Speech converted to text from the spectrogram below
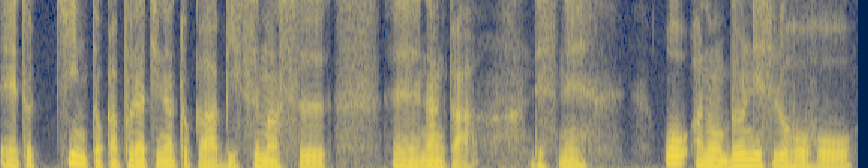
えーと、金とかプラチナとかビスマス、えー、なんかですねをあの分離する方法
